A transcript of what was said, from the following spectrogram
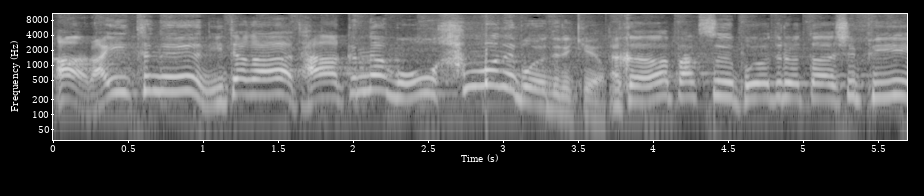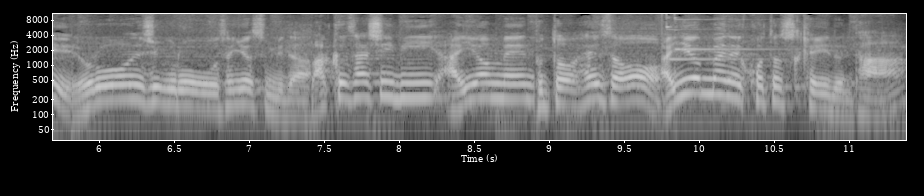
아, 라이트는 이따가 다 끝나고 한 번에 보여드릴게요. 아까 박스 보여드렸다시피 이런 식으로 생겼습니다. 마크 42 아이언맨부터 해서 아이언맨의 쿼터 스케일은 다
